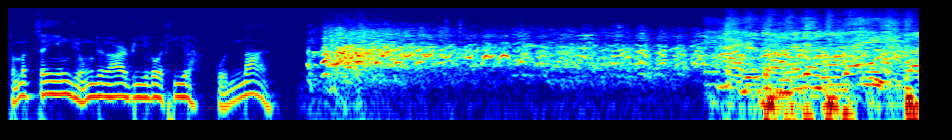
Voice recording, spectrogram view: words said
什么真英雄这个二逼给我踢了，滚蛋！见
